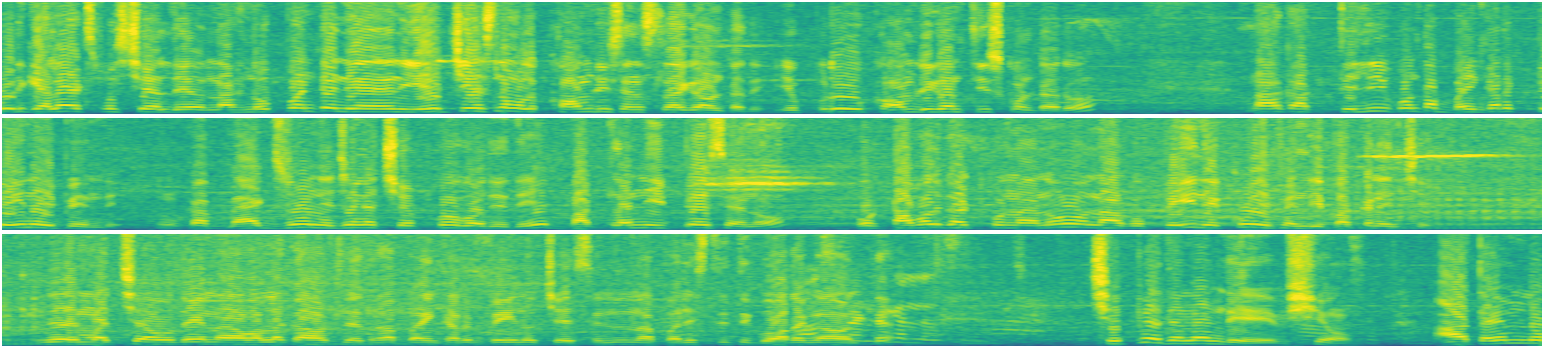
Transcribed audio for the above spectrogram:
ఊరికి ఎలా ఎక్స్ప్రెస్ చేయాలి? నాకు నొప్పి అంటే నేను ఏది చేసినా వాళ్ళకి కామెడీ సెన్స్ లాగా ఉంటుంది. ఎప్పుడు కామెడీగా తీసుకుంటారు. నాకు అది తెలియకుండా భయంకర పెయిన్ అయిపోయింది. ఇంకా మ్యాక్సిమం నిజంగా చెప్పుకోకూడదు ఇది. బట్టలన్నీ ఇప్పేసాను. ఒక టవల్ కట్టుకున్నాను. నాకు పెయిన్ ఎక్కువ అయిపోయింది ఈ పక్క నుంచి. ఇదే మధ్య ఉదయం నా వల్ల కావట్లేదు భయంకర పెయిన్ వచ్చేసింది. నా పరిస్థితి ఘోరంగా ఉంటే. చెప్పేదేనండి విషయం. ఆ టైంలో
